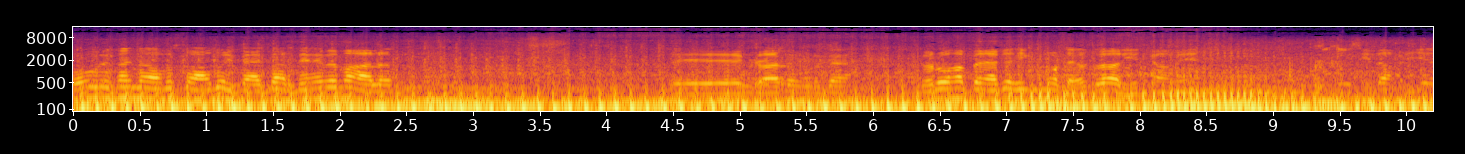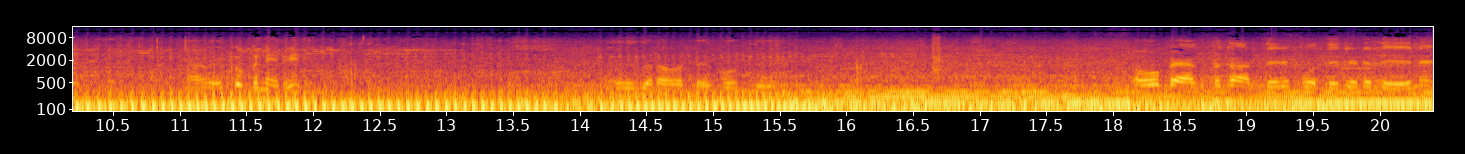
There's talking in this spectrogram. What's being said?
ਉਹ ਵੇਖਾਂ ਜਨਾਬ ਉਸਤਾਦ ਹੋਈ ਪੈਕ ਕਰਦੇ ਨੇ ਵੇ ਮਾਲ ਤੇ ਕਰ ਕਰੋ ਹਾਂ ਪੈਕ ਅਸੀਂ ਮੋਟੇ ਖਿਡਾਰੀਏ ਚਾਵੇਂ ਸਿੱਧਾ ਹੜੀਏ ਆ ਵੇਖੋ ਪਨੀਰੀ। ਇਹ ਜ਼ਰਾ ਵੱਡੇ ਪੌਦੇ। ਉਹ ਪੈਕ ਤੇ ਕਰਦੇ ਨੇ ਪੌਦੇ ਜਿਹੜੇ ਲਏ ਨੇ।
